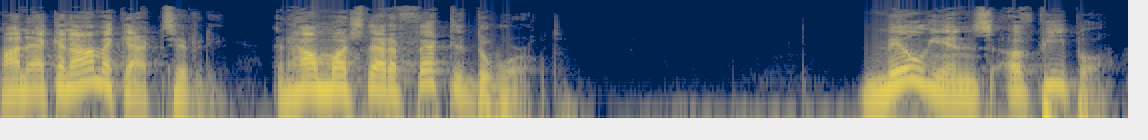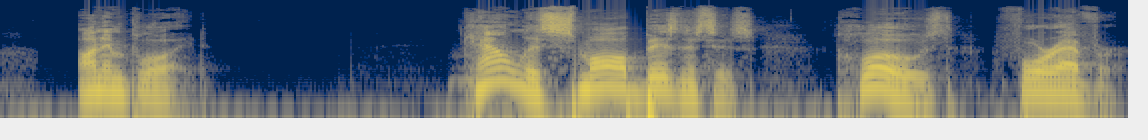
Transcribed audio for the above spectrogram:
on economic activity and how much that affected the world. Millions of people unemployed. Countless small businesses closed forever.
